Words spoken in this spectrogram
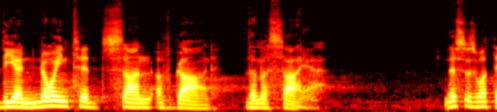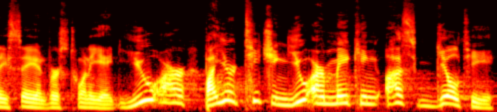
the anointed Son of God, the Messiah. This is what they say in verse 28. You are, by your teaching, you are making us guilty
